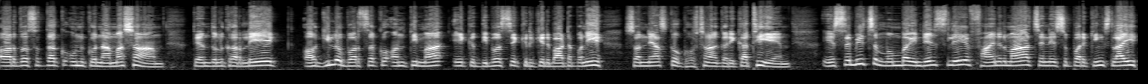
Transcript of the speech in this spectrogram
अर्धशतक उनको नाममा छ। तेन्दुलकरले अघिल्लो वर्षको अन्तिममा एक दिवसीय क्रिकेटबाट पनि सन्यासको घोषणा गरेका थिए। यसैबीच मुम्बई इन्डियन्सले फाइनलमा चेन्नई सुपर किङ्सलाई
